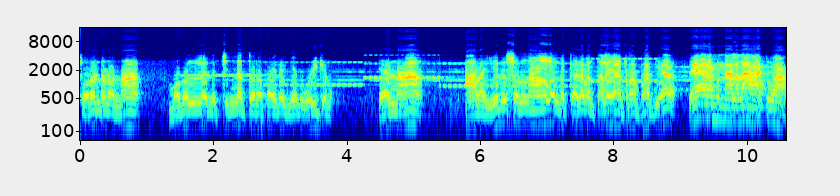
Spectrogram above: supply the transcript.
சுரண்டணும்னா முதல்ல இந்த சின்ன துறை பையில இங்க இருந்து ஒழிக்கணும். ஏன்னா அவன் எது சொன்னாலும் இந்த கிழவன் தலையாட்டுறான் பாத்தியா? வேற முன்னாலதான் ஆட்டுவான்.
